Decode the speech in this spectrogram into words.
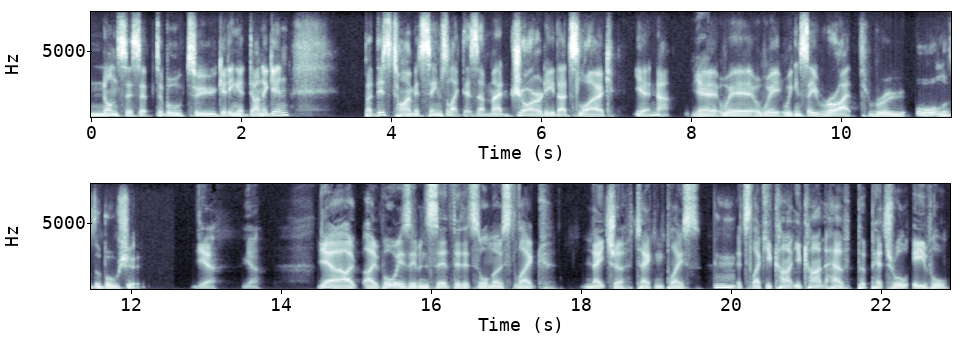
non-susceptible to getting it done again. But this time, it seems like there's a majority that's like, yeah, nah, Yeah. yeah, where we we can see right through all of the bullshit. Yeah, yeah, yeah. I I've always even said that it's almost like nature taking place. Mm. It's like you can't you can't have perpetual evil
